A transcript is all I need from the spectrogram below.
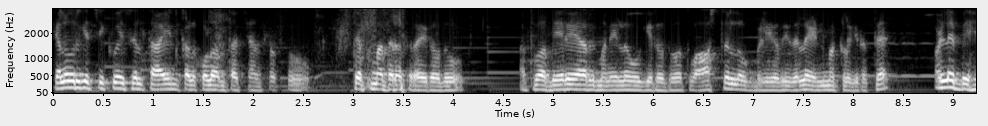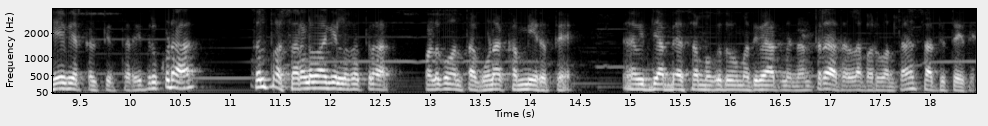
ಕೆಲವರಿಗೆ ಚಿಕ್ಕ ವಯಸ್ಸಲ್ಲಿ ತಾಯಿನ ಕಳ್ಕೊಳ್ಳೋ ಅಂಥ ಚಾನ್ಸಸ್ಸು ಸ್ಟೆಪ್ ಮದರ್ ಹತ್ರ ಇರೋದು, ಅಥವಾ ಬೇರೆ ಯಾರ ಮನೆಯಲ್ಲೇ ಹೋಗಿರೋದು, ಅಥವಾ ಹಾಸ್ಟೆಲ್ ಹೋಗಿ ಬೆಳೆಯೋದು, ಇದೆಲ್ಲ ಹೆಣ್ಮಕ್ಳಿಗಿರುತ್ತೆ. ಒಳ್ಳೆ ಬಿಹೇವಿಯರ್ ಕಲ್ತಿರ್ತಾರೆ. ಇದ್ರೂ ಕೂಡ ಸ್ವಲ್ಪ ಸರಳವಾಗಿ ಎಲ್ಲರ ಹತ್ರ ಪಳಗುವಂಥ ಗುಣ ಕಮ್ಮಿ ಇರುತ್ತೆ. ವಿದ್ಯಾಭ್ಯಾಸ ಮುಗಿದು ಮದುವೆ ಆದಮೇಲೆ ನಂತರ ಅದೆಲ್ಲ ಬರುವಂತಹ ಸಾಧ್ಯತೆ ಇದೆ.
